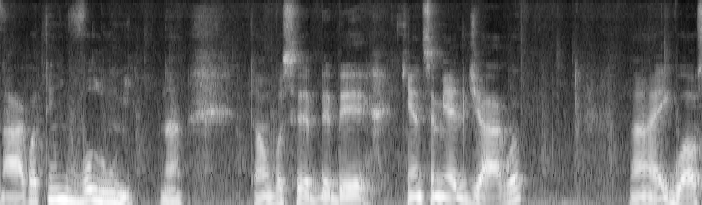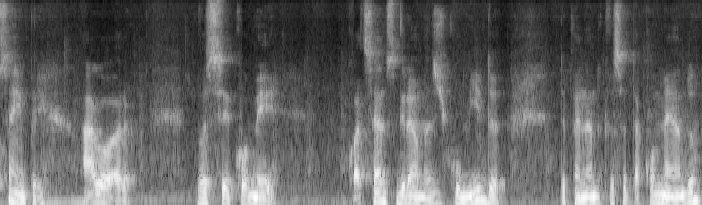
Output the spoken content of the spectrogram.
A água tem um volume, né? Então você beber 500 ml de água né, é igual sempre. Agora, você comer 400 gramas de comida, dependendo do que você está comendo,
